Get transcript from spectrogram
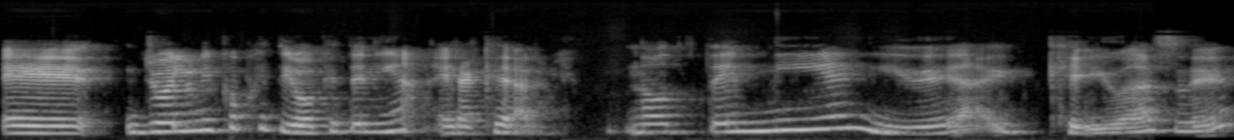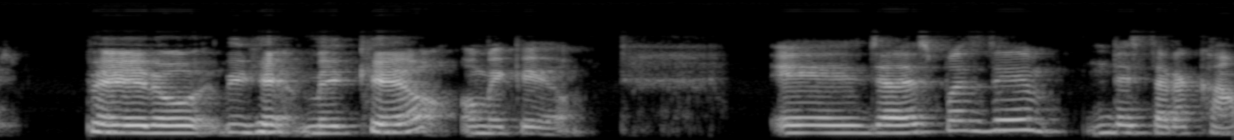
eh, yo el único objetivo que tenía era quedarme. No tenía ni idea de qué iba a hacer, pero dije, ¿me quedo o me quedo? Eh, ya después de, de estar acá,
